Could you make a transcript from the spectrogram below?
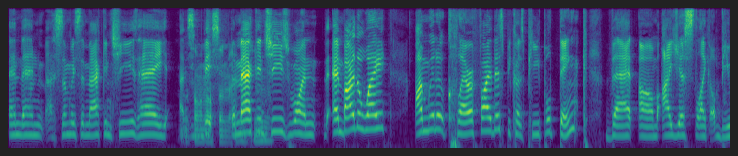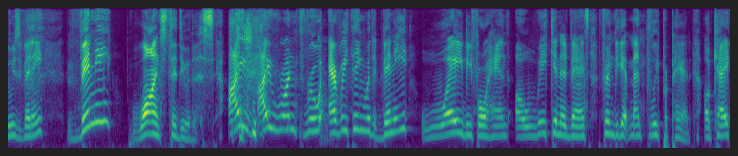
and then uh, somebody said mac and cheese. Hey, uh, Someone the, else said the mac mac and and cheese. cheese one. And by the way, I'm gonna clarify this because people think that um I just like abuse Vinny. Vinny wants to do this. I I run through everything with Vinny way beforehand, a week in advance for him to get mentally prepared. Okay?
